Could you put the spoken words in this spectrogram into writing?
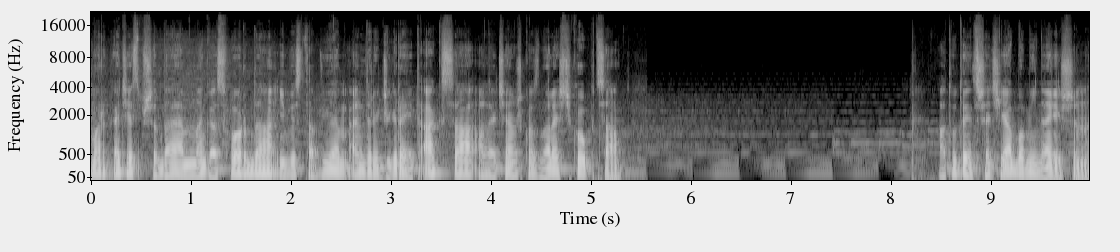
Markecie sprzedałem Naga Sworda i wystawiłem Eldritch Great Axa, ale ciężko znaleźć kupca. A tutaj trzeci Abomination.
